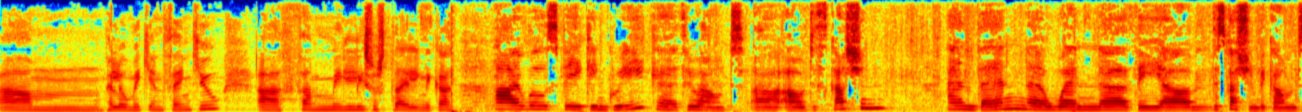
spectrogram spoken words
Um, hello, Mieke, and thank you. Uh, θα μιλήσω στα ελληνικά. I will speak in Greek uh, throughout uh, our discussion. And then, uh, when uh, the um, discussion becomes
